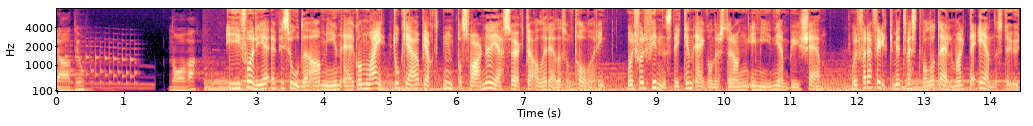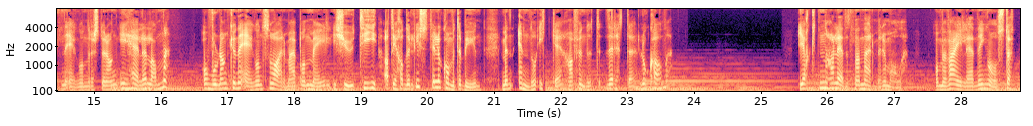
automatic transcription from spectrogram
Radio. Nova. I forrige episode av Min Egon Vei tok jeg opp jakten på svarene jeg søkte allerede som tolvåring. Hvorfor finnes det ikke en Egon-restaurant i min hjemby Skien? Hvorfor er fylket mitt Vestfold og Telemark det eneste uten Egon-restaurant i hele landet? Og hvordan kunne Egon svare meg på en mail i 2010 at de hadde lyst til å komme til byen, men ennå ikke har funnet det rette lokalet? Jakten har ledet meg nærmere målet, og med veiledning og støtte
